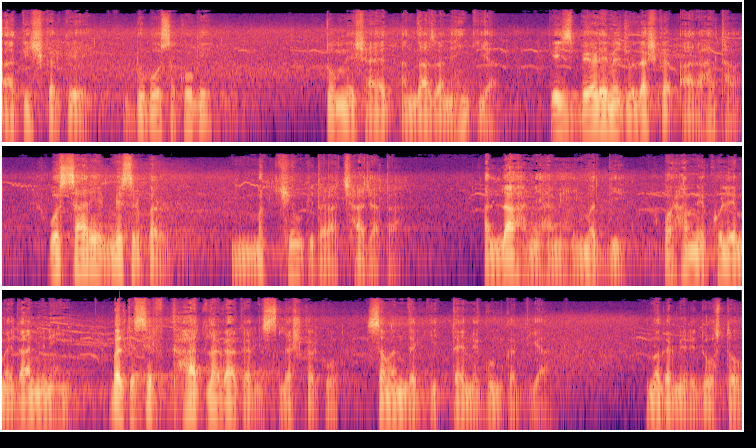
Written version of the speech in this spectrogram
آتش کر کے ڈبو سکو گے؟ تم نے شاید اندازہ نہیں کیا کہ اس بیڑے میں جو لشکر آ رہا تھا، وہ سارے مصر پر مکھیوں کی طرح چھا جاتا۔ اللہ نے ہمیں ہمت دی اور ہم نے کھلے میدان میں نہیں، بلکہ صرف گھات لگا کر اس لشکر کو سمندر کی طے میں گم کر دیا۔ مگر میرے دوستو،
